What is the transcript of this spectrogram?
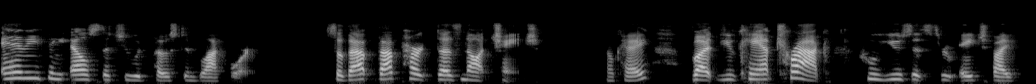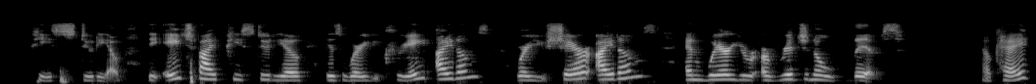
anything else that you would post in Blackboard. So that, that part does not change, okay? But you can't track who uses through H5P Studio. The H5P Studio is where you create items, where you share items, and where your original lives, okay?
